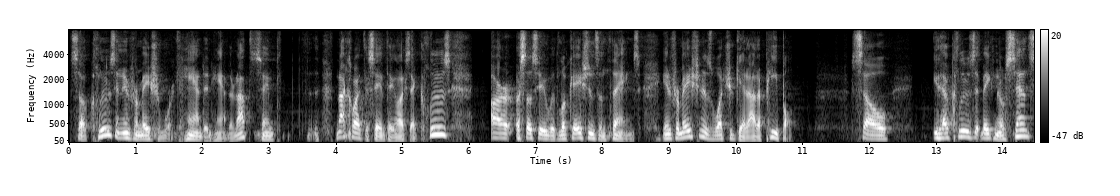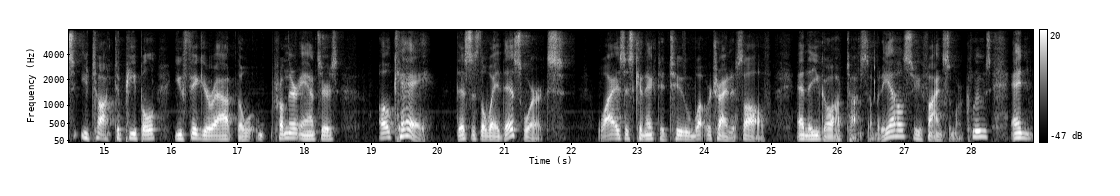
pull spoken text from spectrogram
So clues and information work hand in hand. They're not the same, not quite the same thing. Like I said, clues are associated with locations and things. Information is what you get out of people. So you have clues that make no sense. You talk to people, you figure out the, from their answers, okay, this is the way this works. Why is this connected to what we're trying to solve? And then you go out talk to somebody else, you find some more clues, and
